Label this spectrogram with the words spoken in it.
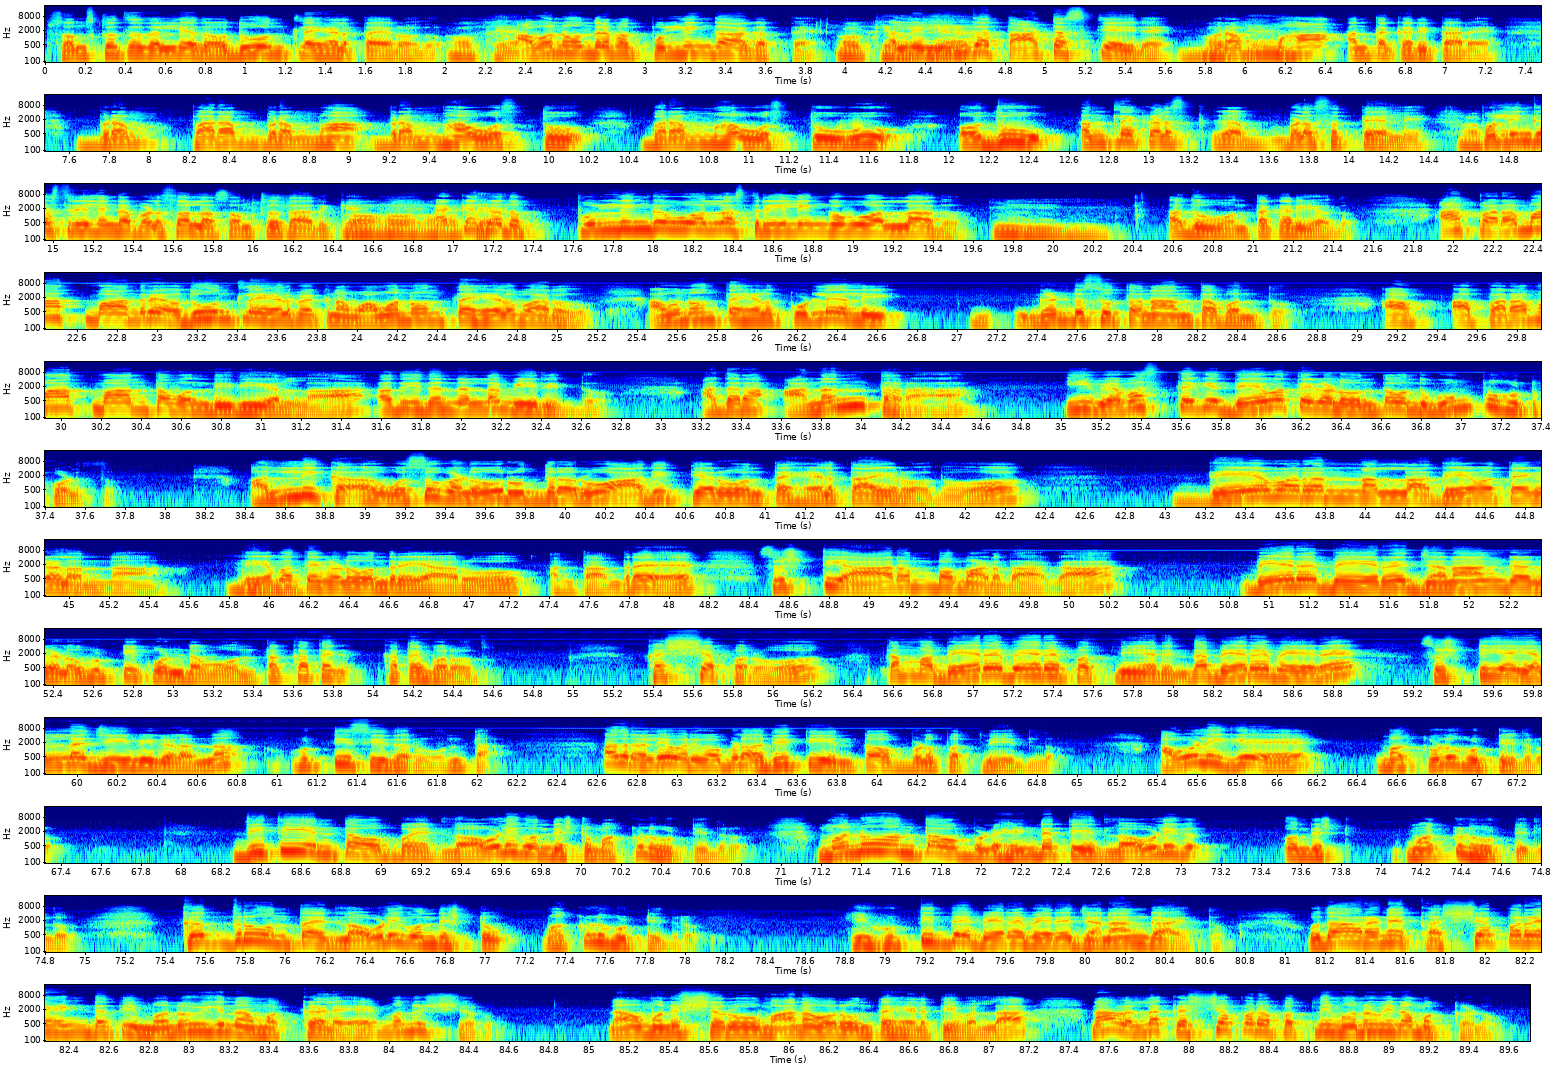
ಸಂಸ್ಕೃತದಲ್ಲಿ ಅದು ಅದು ಅಂತಲೇ ಹೇಳ್ತಾ ಇರೋದು. ಅವನು ಅಂದ್ರೆ ಮತ್ತೆ ಪುಲ್ಲಿಂಗ ಆಗತ್ತೆ. ಅಲ್ಲಿ ಲಿಂಗ ತಾಟಸ್ಥ್ಯ ಇದೆ. ಬ್ರಹ್ಮ ಅಂತ ಕರೀತಾರೆ. ಬ್ರಹ್ಮ ಪರಬ್ರಹ್ಮ ಬ್ರಹ್ಮ ವಸ್ತು ಬ್ರಹ್ಮ ವಸ್ತುವು ಅದು ಅಂತಲೇ ಕಳಿಸ್ ಬಳಸತ್ತೆ ಅಲ್ಲಿ. ಪುಲ್ಲಿಂಗ ಸ್ತ್ರೀಲಿಂಗ ಬಳಸೋಲ್ಲ ಸಂಸ್ಕೃತ ಅದಕ್ಕೆ. ಯಾಕೆಂದ್ರೆ ಅದು ಪುಲ್ಲಿಂಗವೂ ಅಲ್ಲ ಸ್ತ್ರೀಲಿಂಗವೂ ಅಲ್ಲ ಅದು. ಅದು ಅಂತ ಕರೆಯೋದು. ಆ ಪರಮಾತ್ಮ ಅಂದ್ರೆ ಅದು ಅಂತಲೇ ಹೇಳ್ಬೇಕು ನಾವು. ಅವನು ಅಂತ ಹೇಳಬಾರದು. ಅವನು ಅಂತ ಹೇಳಿದ ಕೂಡಲೇ ಅಲ್ಲಿ ಗಂಡಸುತನ ಅಂತ ಬಂತು. ಆ ಆ ಪರಮಾತ್ಮ ಅಂತ ಒಂದು ಇದೆಯಲ್ಲ ಅದು ಇದನ್ನೆಲ್ಲ ಮೀರಿದ್ದು. ಅದರ ಅನಂತರ ಈ ವ್ಯವಸ್ಥೆಗೆ ದೇವತೆಗಳು ಅಂತ ಒಂದು ಗುಂಪು ಹುಟ್ಟುಕೊಳ್ತು ಅಲ್ಲಿ ಕ ವಸುಗಳು ರುದ್ರರು ಆದಿತ್ಯರು ಅಂತ ಹೇಳ್ತಾ ಇರೋದು ದೇವರನ್ನಲ್ಲ ದೇವತೆಗಳನ್ನ. ದೇವತೆಗಳು ಅಂದರೆ ಯಾರು ಅಂತ ಅಂದರೆ ಸೃಷ್ಟಿ ಆರಂಭ ಮಾಡಿದಾಗ ಬೇರೆ ಬೇರೆ ಜನಾಂಗಗಳು ಹುಟ್ಟಿಕೊಂಡವು ಅಂತ ಕತೆ ಕತೆ ಬರೋದು. ಕಶ್ಯಪರು ತಮ್ಮ ಬೇರೆ ಬೇರೆ ಪತ್ನಿಯರಿಂದ ಬೇರೆ ಬೇರೆ ಸೃಷ್ಟಿಯ ಎಲ್ಲ ಜೀವಿಗಳನ್ನು ಹುಟ್ಟಿಸಿದರು ಅಂತ. ಅದರಲ್ಲಿ ಅವರಿಗೊಬ್ಬಳು ಅದಿತಿ ಅಂತ ಒಬ್ಬಳು ಪತ್ನಿ ಇದ್ಲು. ಅವಳಿಗೆ ಮಕ್ಕಳು ಹುಟ್ಟಿದರು. ದಿತಿ ಅಂತ ಒಬ್ಬ ಇದ್ಲು, ಅವಳಿಗೆ ಒಂದಿಷ್ಟು ಮಕ್ಕಳು ಹುಟ್ಟಿದರು. ಮನು ಅಂತ ಒಬ್ಬಳು ಹೆಂಡತಿ ಇದ್ಲು, ಅವಳಿಗೆ ಒಂದಿಷ್ಟು ಮಕ್ಕಳು ಹುಟ್ಟಿದ್ಲು. ಕದ್ರು ಅಂತ ಇದ್ಲು, ಅವಳಿಗೆ ಒಂದಿಷ್ಟು ಮಕ್ಕಳು ಹುಟ್ಟಿದ್ರು. ಈ ಹುಟ್ಟಿದ್ದೇ ಬೇರೆ ಬೇರೆ ಜನಾಂಗ ಆಯಿತು. ಉದಾಹರಣೆ, ಕಶ್ಯಪರ ಹೆಂಡತಿ ಮನುವಿನ ಮಕ್ಕಳೇ ಮನುಷ್ಯರು. ನಾವು ಮನುಷ್ಯರು, ಮಾನವರು ಅಂತ ಹೇಳ್ತೀವಲ್ಲ, ನಾವೆಲ್ಲ ಕಶ್ಯಪರ ಪತ್ನಿ ಮನುವಿನ ಮಕ್ಕಳು.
